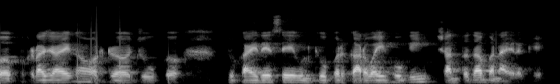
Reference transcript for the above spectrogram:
पकड़ा जाएगा और जो जो कायदे से उनके ऊपर कार्रवाई होगी शांतता बनाए रखे।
